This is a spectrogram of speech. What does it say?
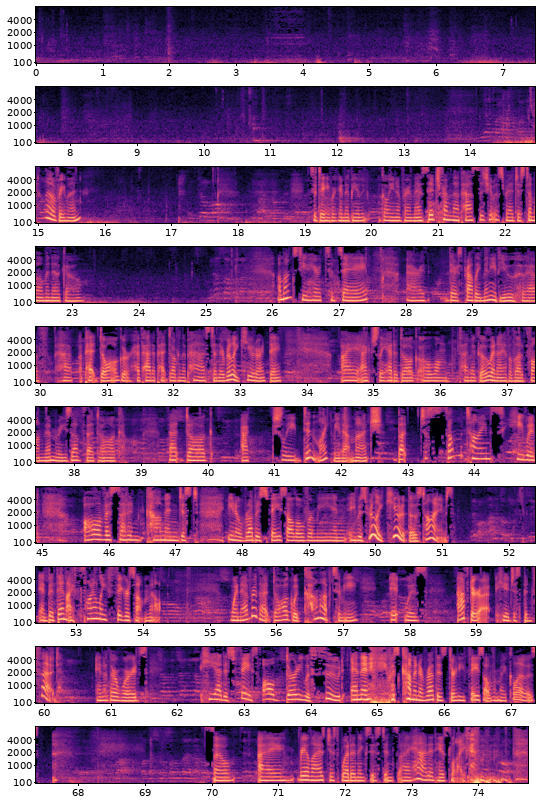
Hello, everyone. Today we're going to be going over a message from the passage that was read just a moment ago. Amongst you here today, are, there's probably many of you who have, have a pet dog or have had a pet dog in the past, and they're really cute, aren't they? I actually had a dog a long time ago, and I have a lot of fond memories of that dog. That dog actually didn't like me that much, but just sometimes he would all of a sudden come and just, you know, rub his face all over me, and he was really cute at those times. And but then I finally figured something out. Whenever that dog would come up to me, it was after he had just been fed. In other words, he had his face all dirty with food, and then he was coming to rub his dirty face all over my clothes. So I realized just what an existence I had in his life.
